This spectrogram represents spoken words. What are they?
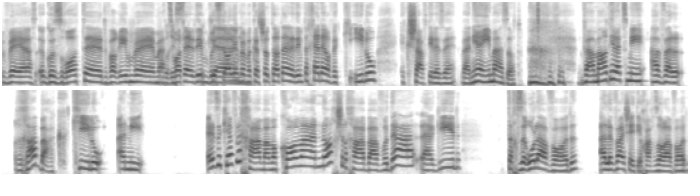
וגוזרות אה, דברים ומעצבות בריס- לילדים כן. בריסטולים ומקשטות לילדים את החדר, וכאילו הקשבתי לזה, ואני האימא הזאת. ואמרתי לעצמי, אבל רבאק, כאילו, אני, איזה כיף לך מהמקום הנוח שלך בעבודה להגיד, תחזרו לעבוד, הלוואי שהייתי יכולה לחזור לעבוד,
